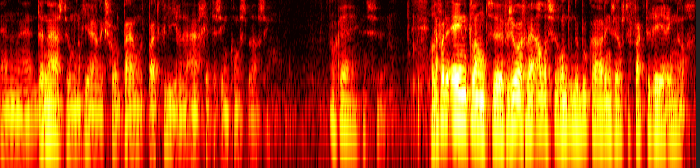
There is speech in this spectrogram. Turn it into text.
En eh, daarnaast doen we nog jaarlijks voor een paar honderd particulieren de aangiftes inkomstenbelasting. Oké. Dus, eh, en voor de ene klant eh, verzorgen wij alles rondom de boekhouding, zelfs de facturering nog.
